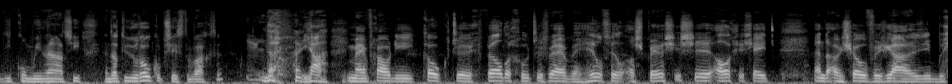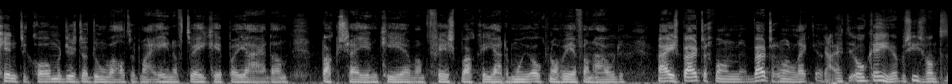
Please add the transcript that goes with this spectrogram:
die combinatie, en dat u er ook op zit te wachten? Nou ja, mijn vrouw die kookt geweldig goed. Dus wij hebben heel veel asperges al gegeten. En de anchovies, ja, die begint te komen. Dus dat doen we altijd maar één of twee keer per jaar. Dan pakt zij een keer, want visbakken, ja, daar moet je ook nog weer van houden. Maar hij is buitengewoon, buitengewoon lekker. Ja, oké, okay, precies, want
